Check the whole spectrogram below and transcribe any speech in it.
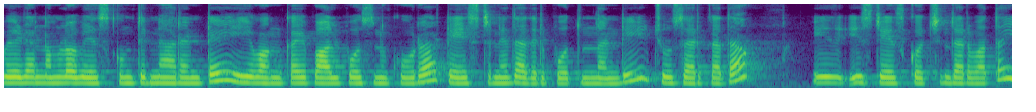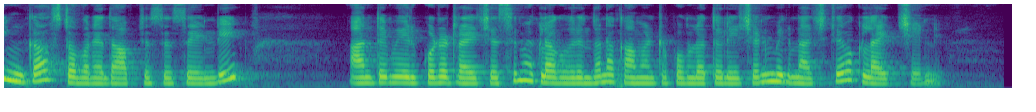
వేడన్నంలో వేసుకుని తిన్నారంటే ఈ వంకాయ పాలు పోసిన కూర టేస్ట్ అనేది అదిరిపోతుందండి. చూసారు కదా? ఈ ఈ స్టేజ్కి వచ్చిన తర్వాత ఇంకా స్టవ్ అనేది ఆఫ్ చేసేసేయండి. అంతే మీరు కూడా ట్రై చేసి మీకు ఎలా కుదిరిందో నా కామెంట్ రూపంలో తెలియచేయండి. మీకు నచ్చితే ఒక లైక్ చేయండి.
